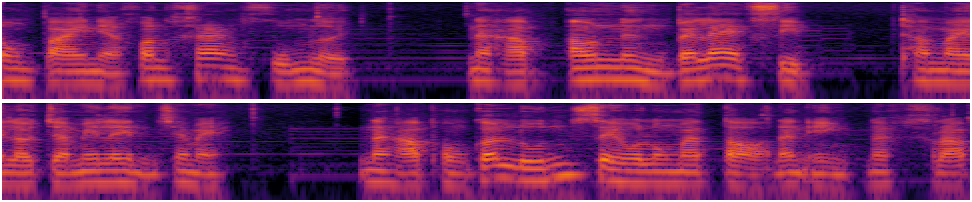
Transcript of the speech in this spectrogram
ลงไปเนี่ยค่อนข้างคุ้มเลยนะครับเอา 1 ไปแลก10ทำไมเราจะไม่เล่นใช่ไหมนะครับผมก็ลุ้นเซลล์ลงมาต่อนั่นเองนะครับ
